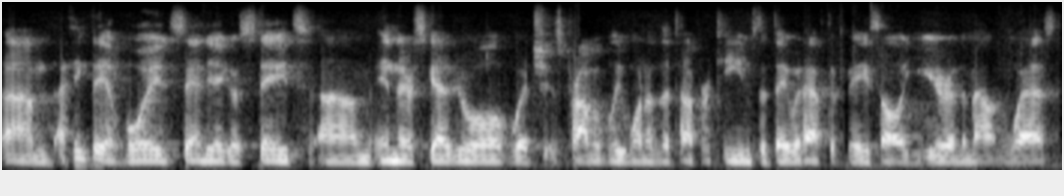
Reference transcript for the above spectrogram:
um, I think they avoid San Diego State um, in their schedule, which is probably one of the tougher teams that they would have to face all year in the Mountain West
